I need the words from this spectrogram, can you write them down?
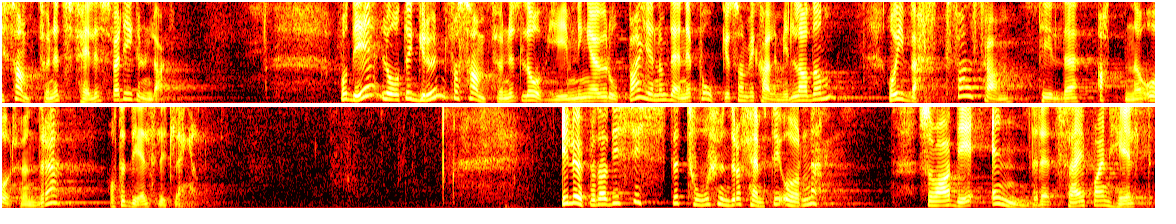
i samfunnets felles verdigrunnlag. Og Det lå til grunn for samfunnets lovgivning i Europa gjennom den epoke som vi kaller middelalderen, og i hvert fall fram til det 18. århundre, og til dels litt lenger. I løpet av de siste 250 årene så har det endret seg på en helt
